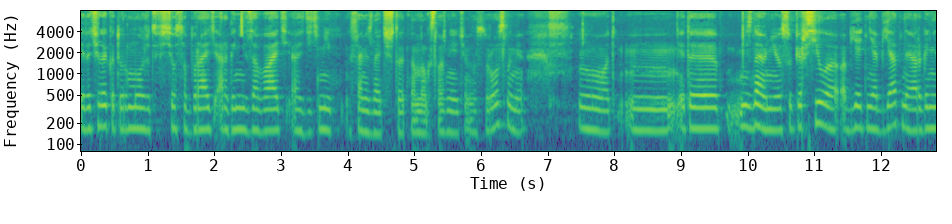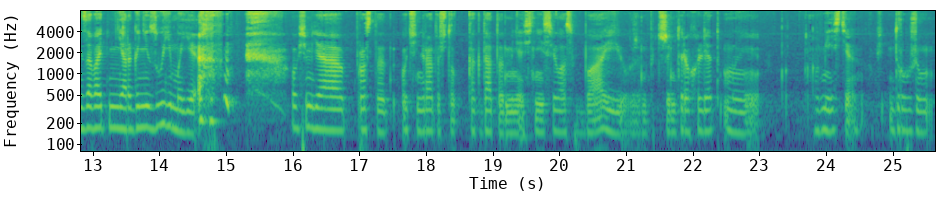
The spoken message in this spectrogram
Это человек, который может все собрать, организовать, а с детьми, сами знаете, что это намного сложнее, чем с взрослыми. Вот. Это, не знаю, у нее суперсила объять необъятное, организовать неорганизуемое. В общем, я просто очень рада, что когда-то меня с ней свела судьба, и уже на протяжении трех лет мы вместе дружим,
